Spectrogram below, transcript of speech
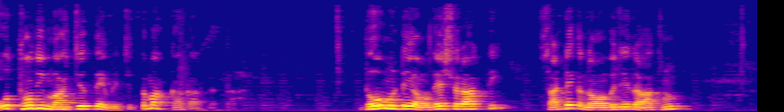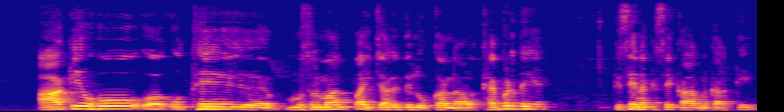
ਉੱਥੋਂ ਦੀ ਮਸਜਿਦ ਦੇ ਵਿੱਚ ਧਮਾਕਾ ਕਰ ਦਿੱਤਾ। ਦੋ ਮੁੰਡੇ ਆਉਂਦੇ ਆ ਸ਼ਰਾਰਤੀ 9:30 ਵਜੇ ਰਾਤ ਨੂੰ। ਆ ਕੇ ਉਹ ਉੱਥੇ ਮੁਸਲਮਾਨ ਭਾਈਚਾਰੇ ਦੇ ਲੋਕਾਂ ਨਾਲ ਖੈਬੜਦੇ ਆ, ਕਿਸੇ ਨਾ ਕਿਸੇ ਕਾਰਨ ਕਰਕੇ।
